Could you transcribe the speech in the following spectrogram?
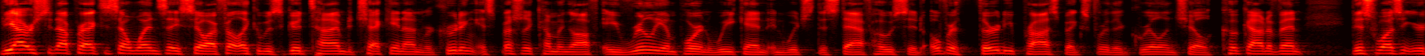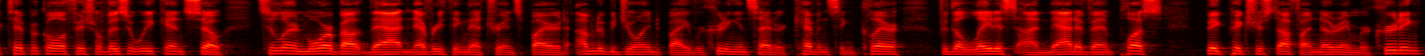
The Irish did not practice on Wednesday, so I felt like it was a good time to check in on recruiting, especially coming off a really important weekend in which the staff hosted over 30 prospects for their Grill and Chill cookout event. This wasn't your typical official visit weekend, so to learn more about that and everything that transpired, I'm going to be joined by recruiting insider Kevin Sinclair for the latest on that event, plus big picture stuff on Notre Dame recruiting.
